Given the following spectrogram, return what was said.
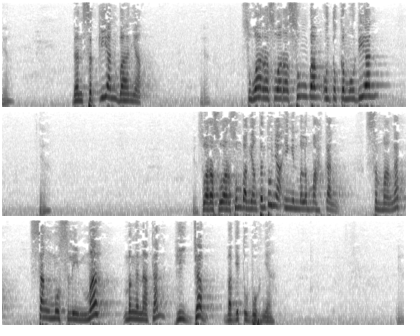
Ya. Dan sekian banyak ya, suara-suara sumbang untuk kemudian Ya. ya. Suara-suara sumbang yang tentunya ingin melemahkan semangat sang muslimah mengenakan hijab bagi tubuhnya. Ya. Ya.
